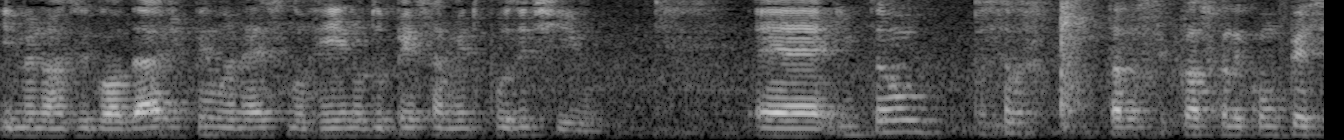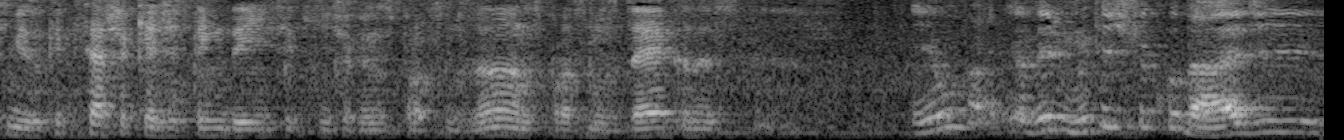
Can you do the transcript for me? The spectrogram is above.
e menor desigualdade permanece no reino do pensamento positivo. É, então, você estava se classificando como pessimismo. O que, que você acha que é de tendência que a gente vai ver nos próximos anos, próximas décadas? Eu, eu vejo muita dificuldade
